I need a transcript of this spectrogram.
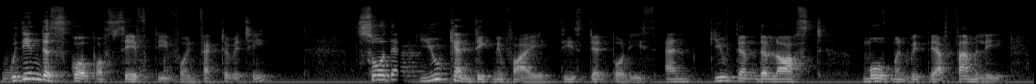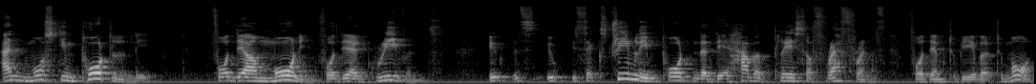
within the scope of safety for infectivity so that you can dignify these dead bodies and give them the last movement with their family and most importantly for their mourning for their grievance it's, it's extremely important that they have a place of reference for them to be able to mourn.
